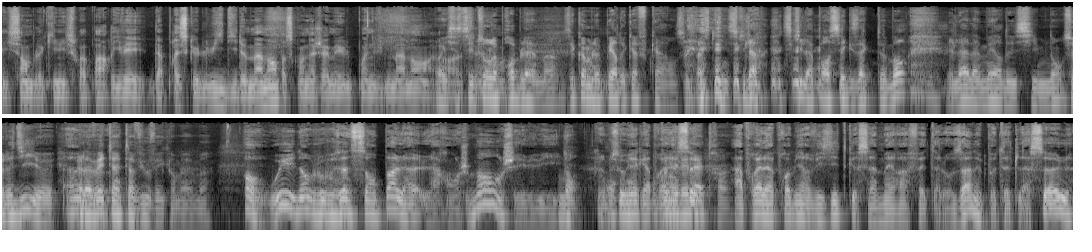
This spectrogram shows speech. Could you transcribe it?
il semble qu'il n'y soit pas arrivé, d'après ce que lui dit de maman, parce qu'on n'a jamais eu le point de vue de maman. oui, c'est toujours le problème. Hein. C'est comme le père de Kafka. On ne sait pas ce qu'il a, pensé exactement. Et là, la mère de Simon. Cela dit, euh, ah elle avait été interviewée quand même. Hein. Oh oui, non, je ne sens pas l'arrangement chez lui. Non. Je me souviens qu'après la, hein. après la première visite que sa mère a faite à Lausanne, et peut-être la seule,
